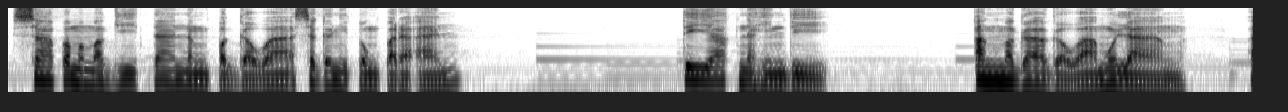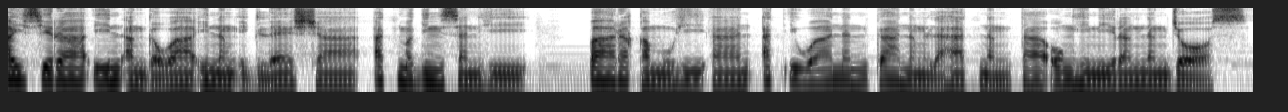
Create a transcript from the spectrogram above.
sa pamamagitan ng paggawa sa ganitong paraan? Tiyak na hindi. Ang magagawa mo lang ay sirain ang gawain ng iglesia at maging sanhi para kamuhian at iwanan ka ng lahat ng taong hinirang ng Diyos.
